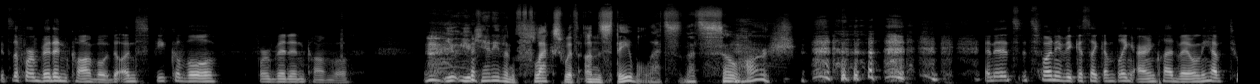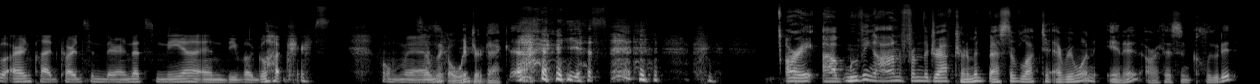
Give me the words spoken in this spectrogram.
it's the forbidden combo, the unspeakable forbidden combo. You you can't even flex with unstable. That's that's so harsh. and it's it's funny because like I'm playing Ironclad, but I only have two Ironclad cards in there, and that's Mia and Diva Glockers. Oh man. Sounds like a winter deck. yes. All right, uh, moving on from the draft tournament. Best of luck to everyone in it, Arthis included.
